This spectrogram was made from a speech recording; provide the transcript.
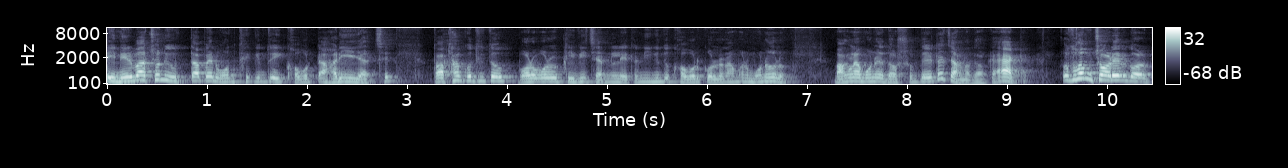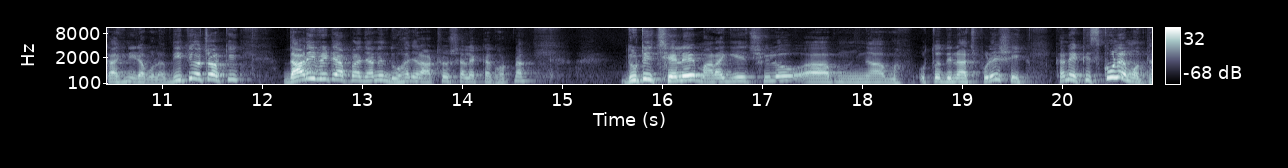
এই নির্বাচনী উত্তাপের মধ্যে কিন্তু এই খবরটা হারিয়ে যাচ্ছে। তথাকথিত বড় বড় টিভি চ্যানেল এটা নিয়ে কিন্তু খবর করল না, আমার মনে হলো। বাংলা মনের দর্শকদের এটা জানা দরকার। এক, প্রথম চরের কাহিনীটা বললাম। দ্বিতীয় চর কি? দাড়ি ভিটে আপনারা জানেন দু হাজার আঠেরো সালে একটা ঘটনা। দুটি ছেলে মারা গিয়েছিল উত্তর দিনাজপুরে, সেইখানে একটি স্কুলের মধ্যে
